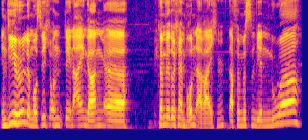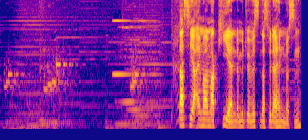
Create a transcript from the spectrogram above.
In die Höhle muss ich und den Eingang, äh, können wir durch einen Brunnen erreichen. Dafür müssen wir nur das hier einmal markieren, damit wir wissen, dass wir dahin müssen.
